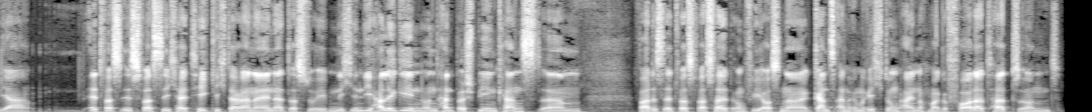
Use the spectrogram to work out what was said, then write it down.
ja etwas ist, was sich halt täglich daran erinnert, dass du eben nicht in die Halle gehen und Handball spielen kannst, ähm, war das etwas, was halt irgendwie aus einer ganz anderen Richtung einen nochmal gefordert hat und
